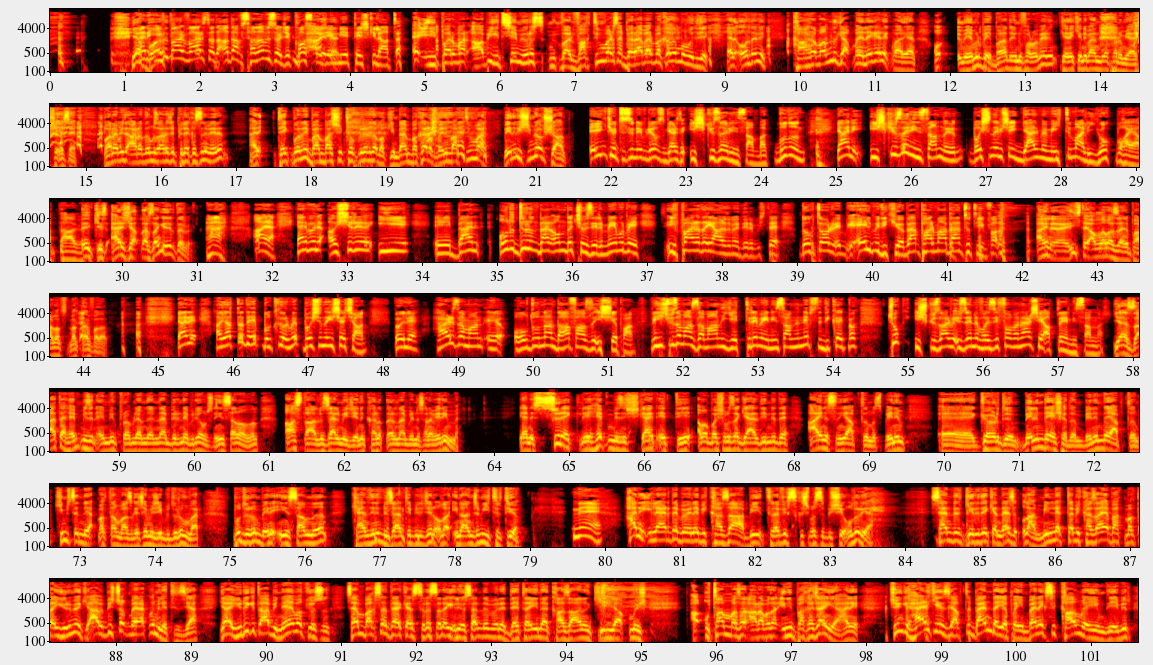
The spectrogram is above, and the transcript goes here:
Ya yani bu arada- ihbar varsa da adam sana mı söyleyecek koskoca Aynen. emniyet teşkilatı? E, ihbar var abi yetişemiyoruz. Vaktim varsa beraber bakalım mı diyecek. Yani orada bir kahramanlık yapmaya ne gerek var yani. O memur bey bana da üniforma verin. Gerekeni ben de yaparım yani şeyse. bana bir de aradığımız aracın plakasını verin. Hani tek böyle değil ben başka köprülere de bakayım. Ben bakarım benim vaktim var. Benim işim yok şu an. En kötüsü ne biliyor musun? Gerçekten işgüzar insan bak. Bunun yani işgüzar insanların başına bir şey gelmeme ihtimali yok bu hayatta abi. E, kes, her şey atlarsan gelir tabii. Ha, aynen. Yani böyle aşırı iyi e, ben onu durun ben onu da çözerim. Memur bey ihbara da yardım ederim. İşte doktor e, el mi dikiyor ben parmağı ben tutayım falan. Aynen hiç de anlamaz yani parmak tutmaktan falan. yani hayatta da hep bakıyorum hep başına iş açan böyle her zaman e, olduğundan daha fazla iş yapan ve hiçbir zaman zamanı yettiremeyen insanların hepsine dikkat et bak çok işgüzar ve üzerine vazife olan her şeyi atlayan insanlar. Ya zaten hepimizin en büyük problemlerinden birini biliyor musun? İnsanoğlunun asla düzelmeyeceğinin kanıtlarından birini sana vereyim mi? Yani sürekli hepimizin şikayet ettiği ama başımıza geldiğinde de aynısını yaptığımız benim e, gördüğüm, benim de yaşadığım, benim de yaptığım, kimsenin de yapmaktan vazgeçemeyeceği bir durum var. Bu durum beni insanlığın kendini düzeltebileceğine olan inancımı yitirtiyor. Ne? Hani ileride böyle bir kaza, bir trafik sıkışması bir şey olur ya. Sen de gerideyken dersin ulan millet tabii kazaya bakmaktan yürümüyor ki. Abi biz çok meraklı milletiz ya. Ya yürü git abi neye bakıyorsun? Sen baksana derken sıra sana geliyor. Sen de böyle detayına kazanın kim yapmış. Utanmasan arabadan inip bakacaksın ya. Hani çünkü herkes yaptı ben de yapayım ben eksik kalmayayım diye bir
